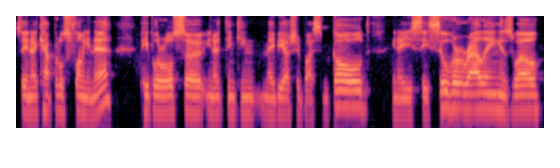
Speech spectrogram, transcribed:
So, you know, capital's flowing in there. People are also, you know, thinking maybe I should buy some gold. You know, you see silver rallying as well.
